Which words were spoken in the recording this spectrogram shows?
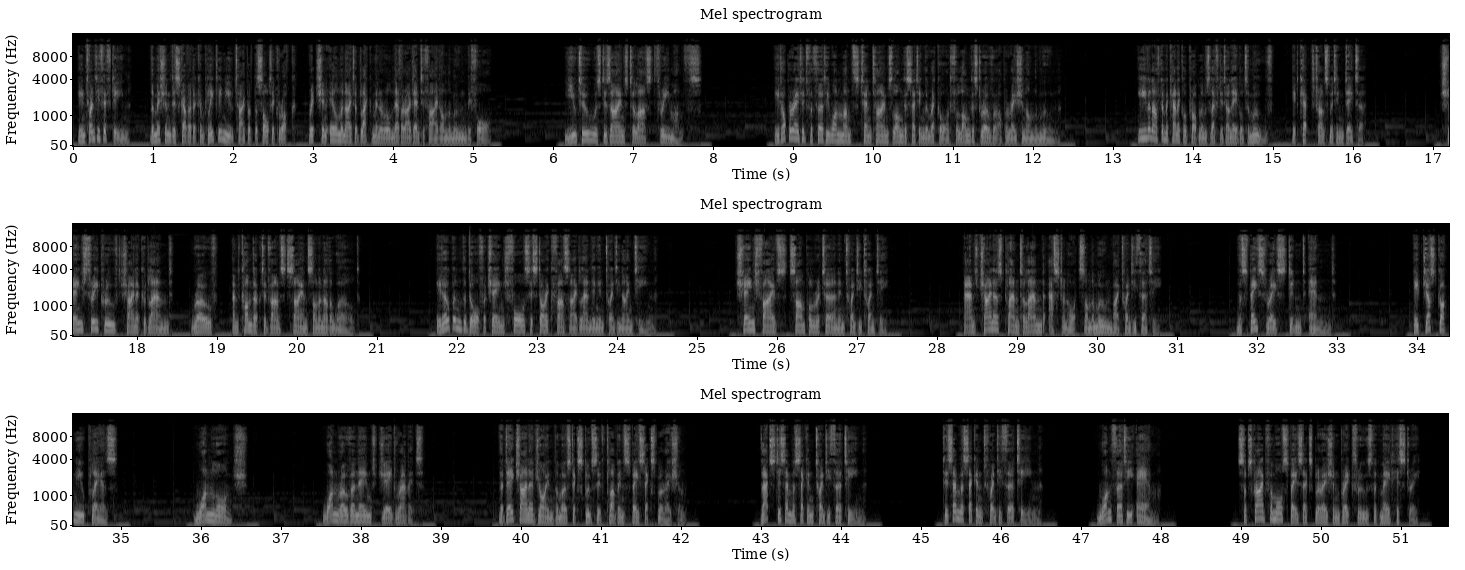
In 2015, the mission discovered a completely new type of basaltic rock, rich in ilmenite a black mineral never identified on the moon before. Yutu was designed to last three months. It operated for 31 months 10 times longer setting the record for longest rover operation on the moon. Even after mechanical problems left it unable to move, it kept transmitting data. Chang'e 3 proved China could land, rove, and conduct advanced science on another world. It opened the door for Chang'e 4's historic Farside landing in 2019. Chang'e 5's sample return in 2020. And China's plan to land astronauts on the moon by 2030. The space race didn't end. It just got new players. One launch. One rover named Jade Rabbit. The day China joined the most exclusive club in space exploration. That's December 2, 2013. December 2, 2013. 1.30 am. Subscribe for more space exploration breakthroughs that made history.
